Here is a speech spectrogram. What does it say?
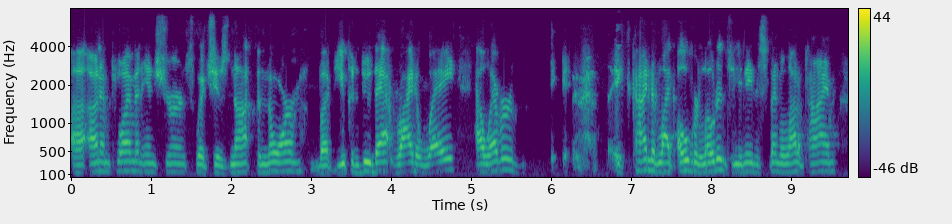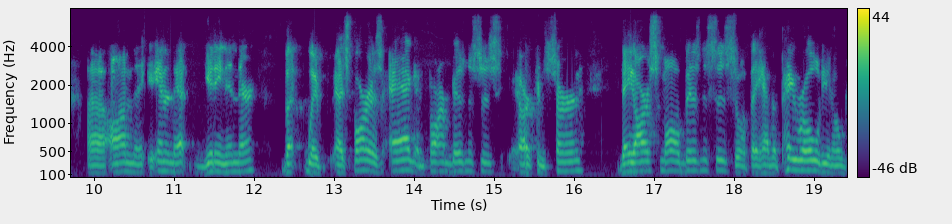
uh, unemployment insurance, which is not the norm, but you can do that right away. However, it- it's kind of like overloaded, so you need to spend a lot of time uh, on the internet getting in there. But with, as far as ag and farm businesses are concerned, they are small businesses. So if they have a payroll, you know,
